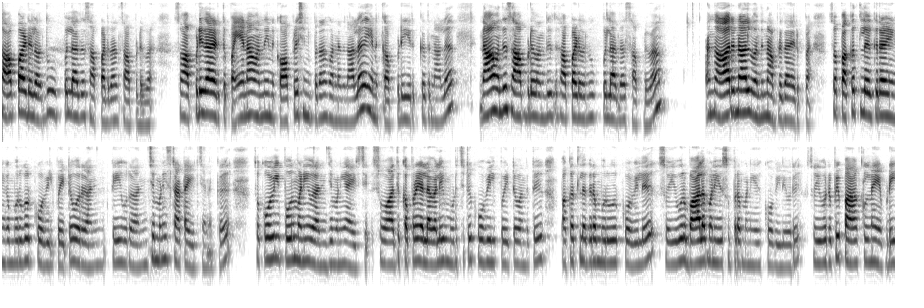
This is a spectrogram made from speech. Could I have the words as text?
சாப்பாடில் வந்து உப்பு இல்லாத சாப்பாடு தான் சாப்பிடுவேன். ஸோ அப்படி தான் எடுத்துப்பேன். ஏன்னா வந்து எனக்கு ஆப்ரேஷன் இப்போ தான் பண்ணதுனால எனக்கு அப்படி இருக்கிறதுனால நான் வந்து சாப்பிட வந்து சாப்பாடு வந்து உப்பு இல்லாத சாப்பிடுவேன். அந்த ஆறு நாள் வந்து நான் அப்படி தான் இருப்பேன். ஸோ பக்கத்தில் இருக்கிற எங்கள் முருகர் கோவில் போயிட்டு ஒரு டே ஒரு அஞ்சு மணி ஸ்டார்ட் ஆகிடுச்சு எனக்கு. ஸோ கோவில் போகும் மணி ஒரு அஞ்சு மணி ஆயிடுச்சு. ஸோ அதுக்கப்புறம் எல்லா வேலையும் முடிச்சுட்டு கோவிலுக்கு போயிட்டு வந்துட்டு பக்கத்தில் இருக்கிற முருகர் கோவில் ஸோ இவர் பாலமணிய சுப்பிரமணிய கோவில் இவர். ஸோ இவர் போய் பார்க்கலனா எப்படி?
